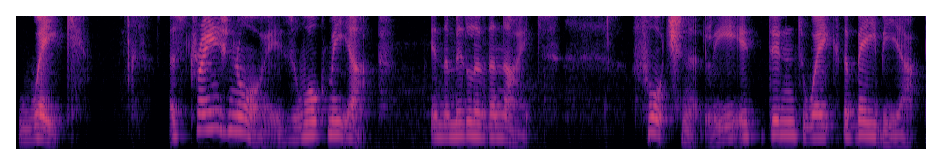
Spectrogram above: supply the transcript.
Wake. A strange noise woke me up in the middle of the night. Fortunately, it didn't wake the baby up.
